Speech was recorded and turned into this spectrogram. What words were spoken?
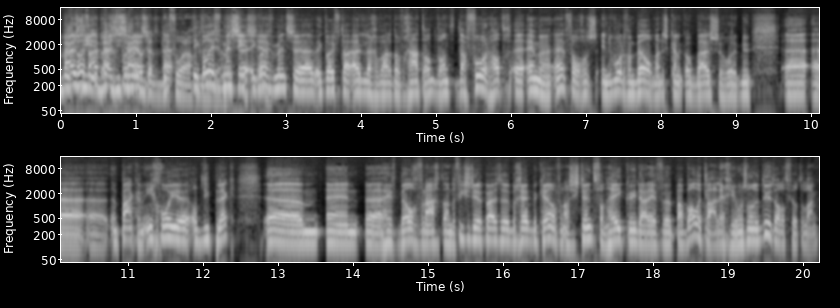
Buis zei ook dat het daarvoor Ik wil even mensen, Precies, ik wil ja. even mensen, ik wil even uitleggen waar het over gaat dan. Want daarvoor had eh Emme, eh, volgens in de woorden van Bel, maar dus kennelijk ook Buis, hoor ik nu, eh, eh, eh, een paar keer een ingooien op die plek. Ehm, en eh, heeft Bel gevraagd aan de fysiotherapeut, eh, begreep ik, hè, of een assistent, van hey, kun je daar even een paar ballen klaarleggen, jongens, want het duurt altijd veel te lang.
